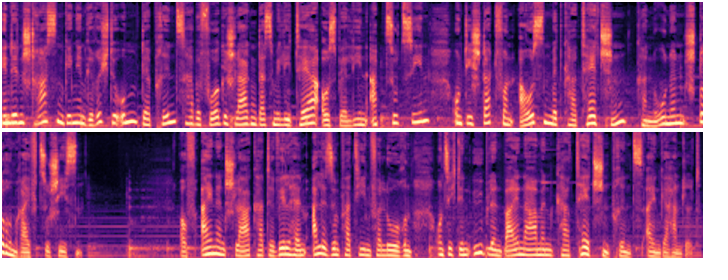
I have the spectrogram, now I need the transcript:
In den Straßen gingen Gerüchte um, der Prinz habe vorgeschlagen, das Militär aus Berlin abzuziehen und die Stadt von außen mit Kartätschen, Kanonen, sturmreif zu schießen. Auf einen Schlag hatte Wilhelm alle Sympathien verloren und sich den üblen Beinamen Kartätschenprinz eingehandelt.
